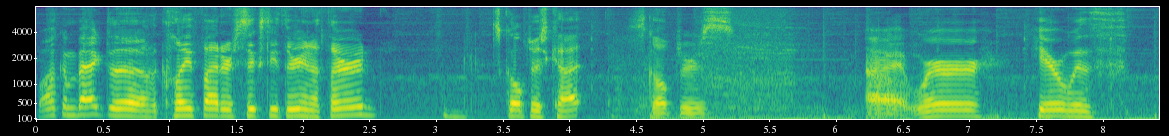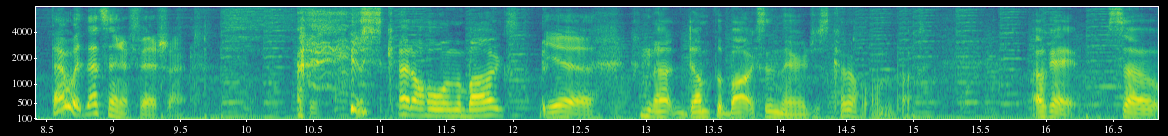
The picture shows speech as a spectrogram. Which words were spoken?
Welcome back to the Clay Fighter 63 and a third. Sculptor's cut. Sculptors. Alright, we're here with. That would, that's inefficient. just cut a hole in the box. Yeah. Not dump the box in there, just cut a hole in the box. Okay, so.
